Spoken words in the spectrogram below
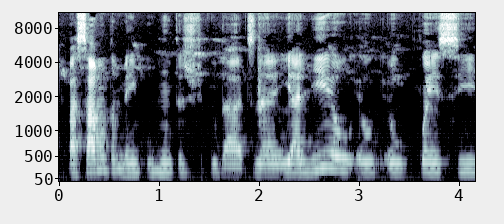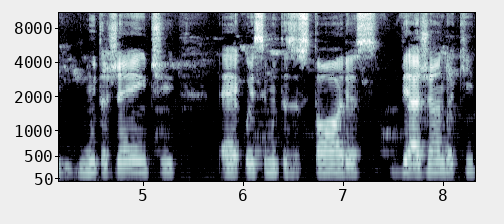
que passavam também por muitas dificuldades, né? E ali eu, eu, eu conheci muita gente, é, conheci muitas histórias, viajando aqui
